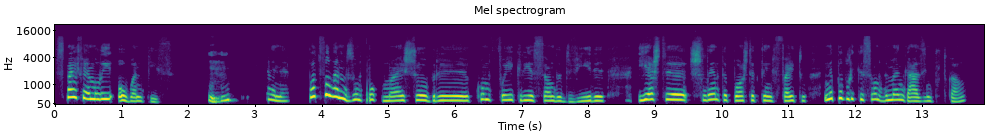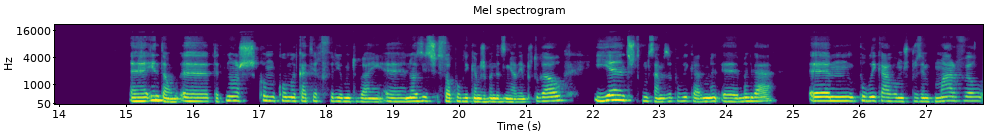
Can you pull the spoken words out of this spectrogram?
Spy Family ou One Piece. Uhum. Ana, Pode falar-nos um pouco mais sobre como foi a criação da Devir e esta excelente aposta que tem feito na publicação de mangás em Portugal? Uh, então, portanto, nós, como, como a Cátia referiu muito bem, uh, nós só publicamos banda desenhada em Portugal e antes de começarmos a publicar mangá, publicávamos, por exemplo, Marvel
